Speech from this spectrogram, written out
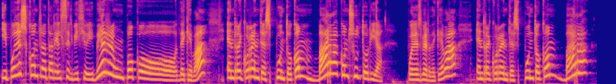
y puedes contratar el servicio y ver un poco de qué va en recurrentes.com barra consultoría. Puedes ver de qué va en recurrentes.com barra consultoría.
